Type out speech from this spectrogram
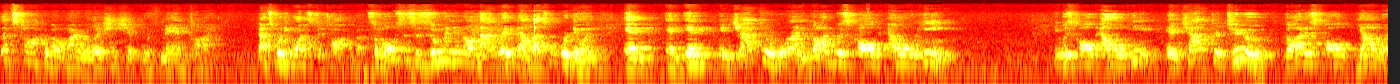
let's talk about my relationship with mankind. That's what he wants to talk about. So Moses is zooming in on that right now. That's what we're doing. And, and in, in chapter 1, God was called Elohim. He was called Elohim. In chapter 2, God is called Yahweh.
